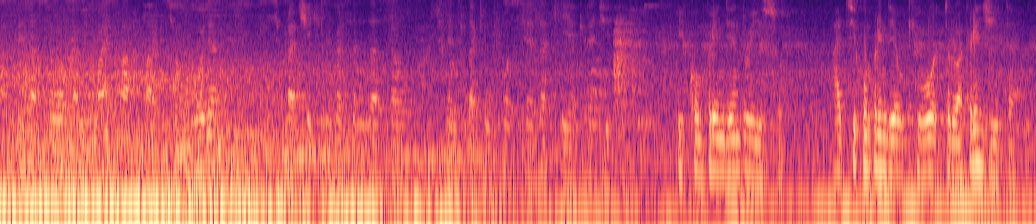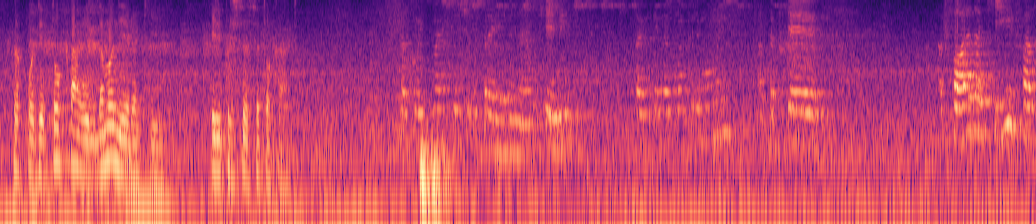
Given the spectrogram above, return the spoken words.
A aceitação é o caminho mais rápido para que se acolha e se pratique universalização dentro daquilo que vocês aqui acreditam. E compreendendo isso, há de se compreender o que o outro acredita para poder tocar ele da maneira que ele precisa ser tocado. Faz muito mais sentido para ele, né? O que ele está entendendo naquele momento. Até porque fora daqui faz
